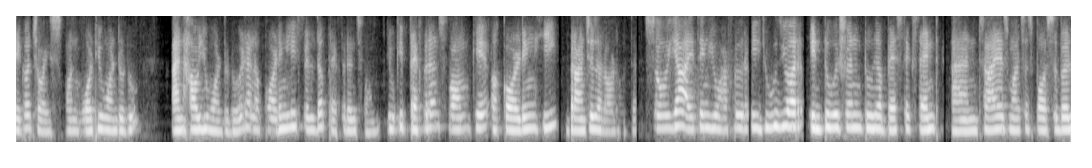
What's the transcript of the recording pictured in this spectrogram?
take a choice on what you want to do and how you want to do it and accordingly fill the preference form क्योंकि preference form के according ही branches allot होते हैं so yeah I think you have to use your intuition to your best extent and try as much as possible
